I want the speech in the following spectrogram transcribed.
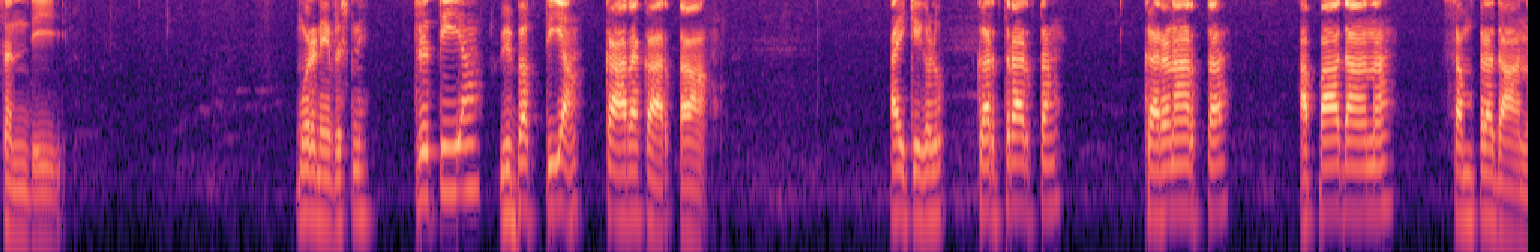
ಸಂಧಿ ಮೂರನೇ ಪ್ರಶ್ನೆ, ತೃತೀಯ ವಿಭಕ್ತಿಯ ಕಾರಕಾರ್ಥ. ಆಯ್ಕೆಗಳು ಕರ್ತಾರ್ಥ, ಕರಣಾರ್ಥ, ಅಪಾದಾನ, ಸಂಪ್ರದಾನ.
